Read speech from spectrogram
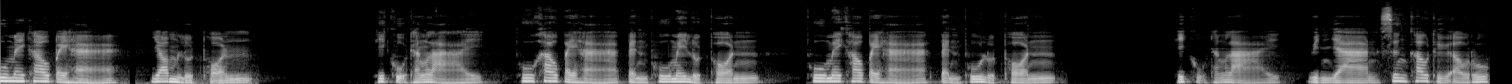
ู้ไม่เข้าไปหา ย่อมหลุดพ้นภิขุทั้งหลาย ผู้เข้าไปหาเป็นผู้ไม่หลุดพ้น ผู้ไม่เข้าไปหาเป็นผู้หลุดพ้นภิขุทั้งหลาย วิญญาณซึ่งเข้าถือเอารูป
